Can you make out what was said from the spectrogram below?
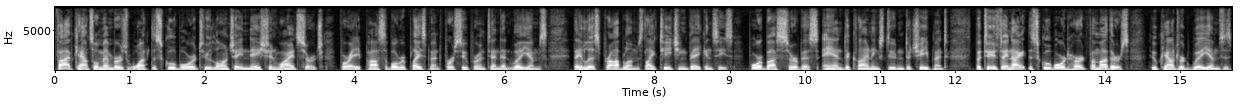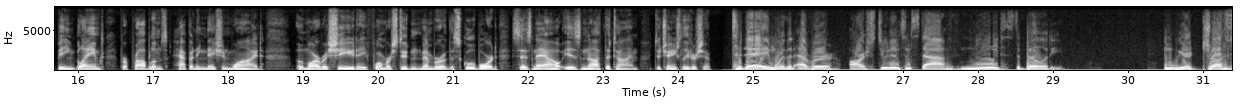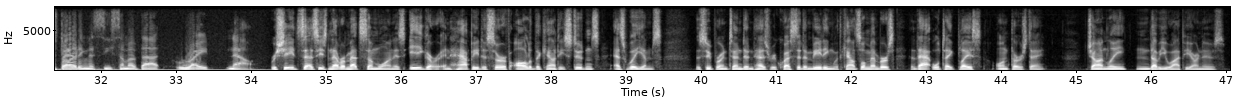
Five council members want the school board to launch a nationwide search for a possible replacement for Superintendent Williams. They list problems like teaching vacancies, poor bus service, and declining student achievement. But Tuesday night, the school board heard from others who countered Williams as being blamed for problems happening nationwide. Omar Rashid, a former student member of the school board, says now is not the time to change leadership. Today, more than ever, our students and staff need stability. And we are just starting to see some of that right now. Rashid says he's never met someone as eager and happy to serve all of the county's students as Williams. The superintendent has requested a meeting with council members. That will take place on Thursday. John Lee, WYPR News.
